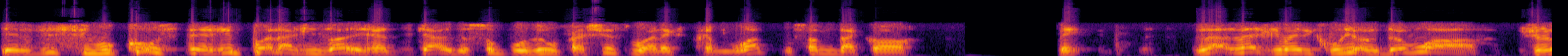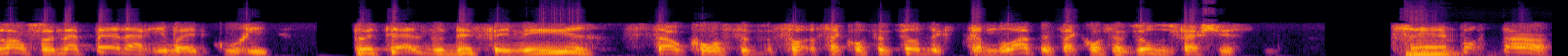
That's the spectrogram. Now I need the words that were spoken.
et elle dit si vous considérez polarisant et radical de s'opposer au fascisme ou à l'extrême droite, nous sommes d'accord. Mais là, là, Rima El Khoury a un devoir. Je lance un appel à Rima El Khoury. Peut-elle nous définir sa, conception d'extrême droite et sa conception du fascisme? C'est hmm. important.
